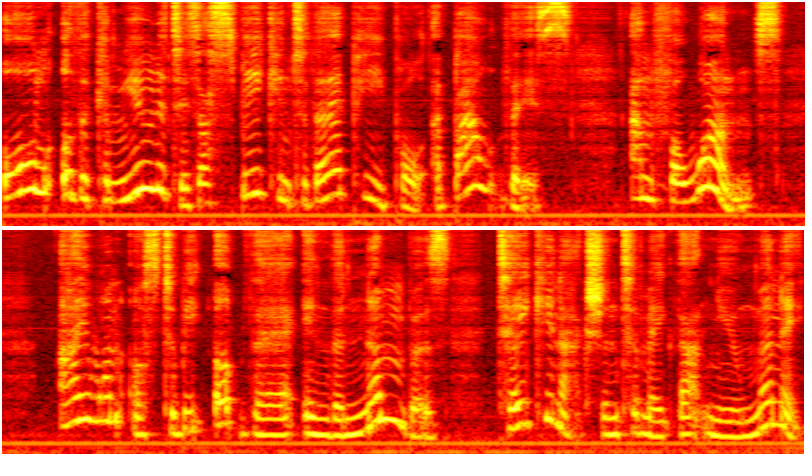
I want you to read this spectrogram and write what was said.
all other communities are speaking to their people about this. And for once, I want us to be up there in the numbers taking action to make that new money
